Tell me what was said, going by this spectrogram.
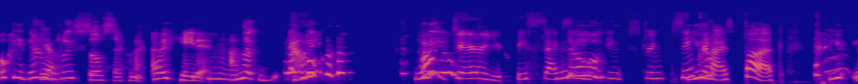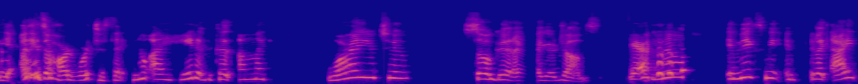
okay. They're Yeah. literally so synchronized. I hate it. Mhm. I'm like, what do you, what How do you, dare you be sexy, No, syn- string, don't- synchronized? Fuck. you? Yeah, it's a hard word to say. No, I hate it because I'm like, why are you two so good at your jobs? yeah. You know, it makes me like I.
